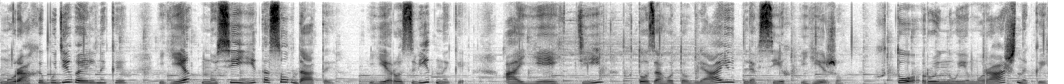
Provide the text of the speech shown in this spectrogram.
мурахи-будівельники, є носії та солдати, є розвідники, а є й ті, хто заготовляють для всіх їжу. Хто руйнує мурашники й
